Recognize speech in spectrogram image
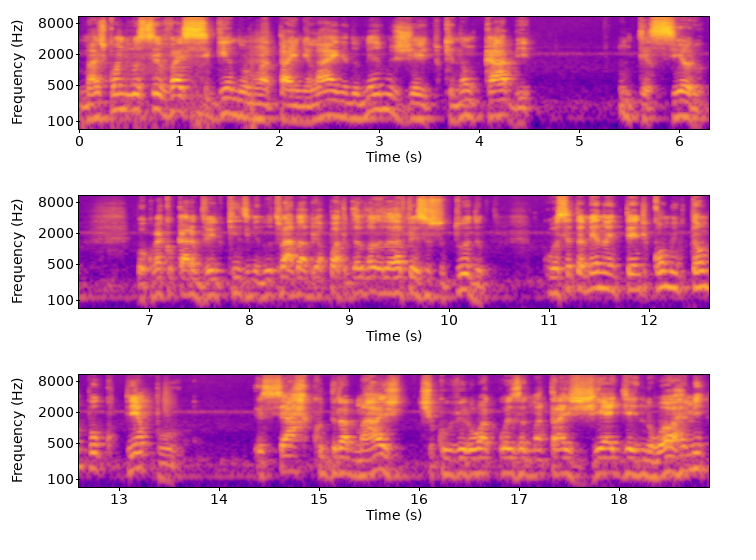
Mas quando você vai seguindo uma timeline do mesmo jeito que não cabe um terceiro, pô, como é que o cara veio 15 minutos, abriu a porta, blá, blá, blá, fez isso tudo? Você também não entende como em tão pouco tempo esse arco dramático virou uma coisa, uma tragédia enorme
